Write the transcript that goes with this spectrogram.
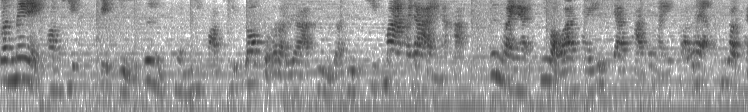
ก้อนเมฆความคิดปิดอยู่ ซึ่งเหมือนมีความคิดรอบตัวตลอดเวลาคือเหมือนแบบคือคิดมากไม่ได้นะคะ ซึ่งลายเนี้ยที่บอกว่าใช้ยาชาใช่ไหมตอนแรกที่เราใช้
